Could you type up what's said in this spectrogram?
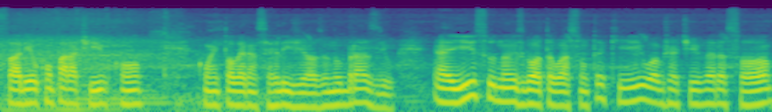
faria o comparativo com, com a intolerância religiosa no Brasil. É isso, não esgota o assunto aqui. O objetivo era só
